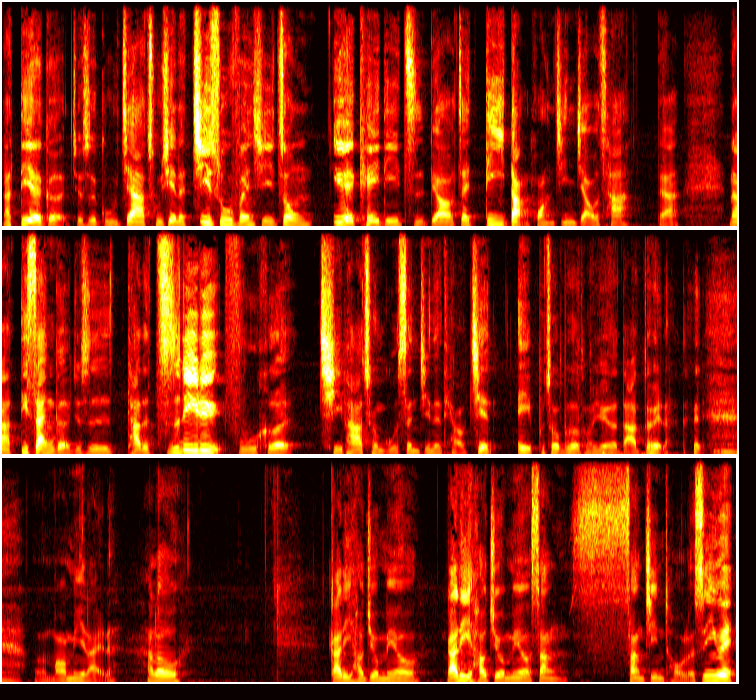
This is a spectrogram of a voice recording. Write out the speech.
那第二个就是股价出现了技术分析中月 K D 指标在低档黄金交叉，对吧？那第三个就是它的殖利率符合奇葩存股圣经的条件。哎，不错不错，同学都答对了。我猫咪来了，Hello。咖喱好久没有，咖喱好久没有上上镜头了，是因为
